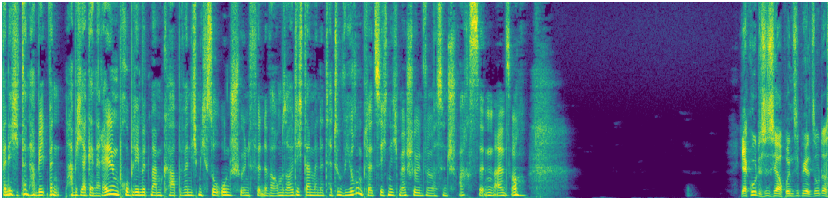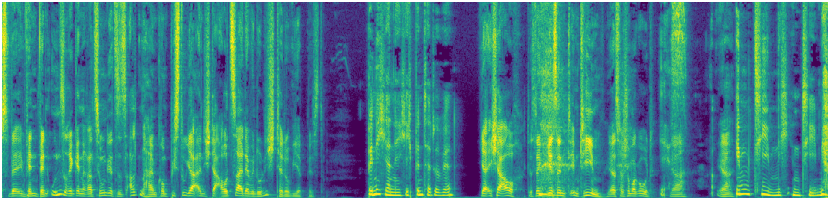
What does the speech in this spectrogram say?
wenn ich, dann habe ich, wenn habe ich ja generell ein Problem mit meinem Körper, wenn ich mich so unschön finde. Warum sollte ich dann meine Tätowierung plötzlich nicht mehr schön finden? Was ein Schwachsinn, also. Ja gut, es ist ja auch prinzipiell so, dass wenn, wenn unsere Generation jetzt ins Altenheim kommt, bist du ja eigentlich der Outsider, wenn du nicht tätowiert bist. Bin ich ja nicht, ich bin tätowiert. Ja, ich ja auch. Deswegen, wir sind im Team. Ja, ist ja schon mal gut. Yes. Ja, ja. Im Team, nicht im Team.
